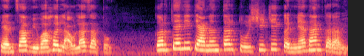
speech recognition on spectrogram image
त्यांचा विवाह लावला जातो. कर्त्याने त्यानंतर तुळशीचे कन्यादान करावे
